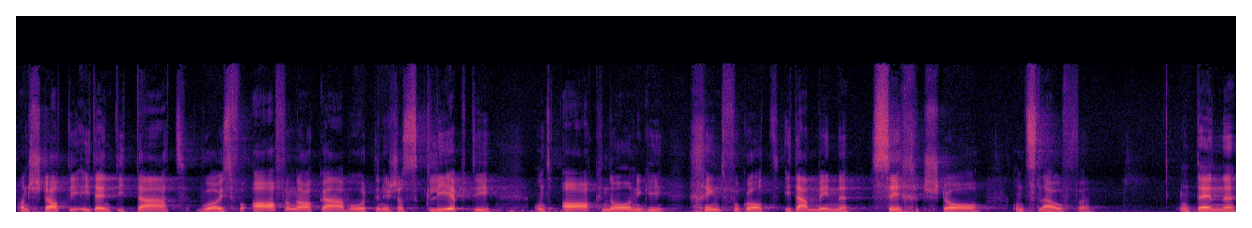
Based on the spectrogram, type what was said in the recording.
Anstatt die Identität, die uns von Anfang an gegeben wurde, ist als geliebte und angenommene Kind von Gott, in dem Sinne sicher zu stehen und zu laufen. Und dann äh,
